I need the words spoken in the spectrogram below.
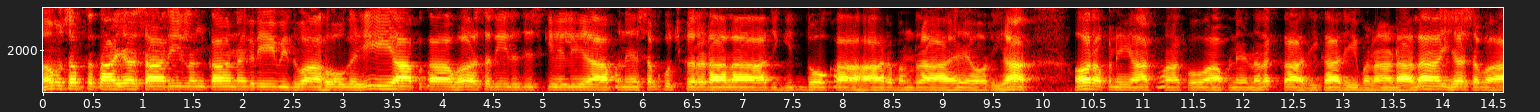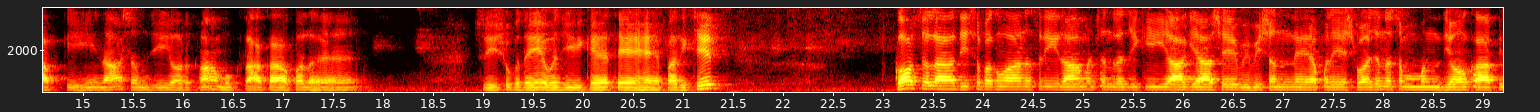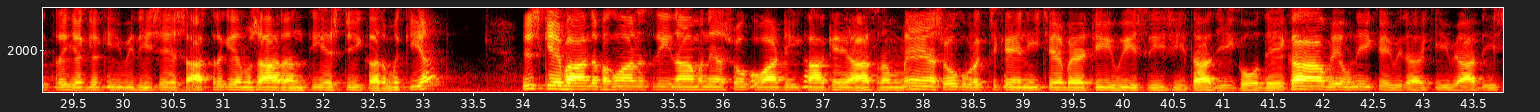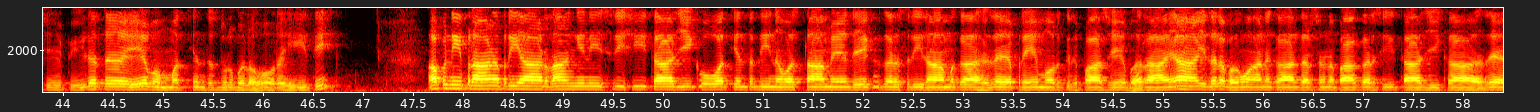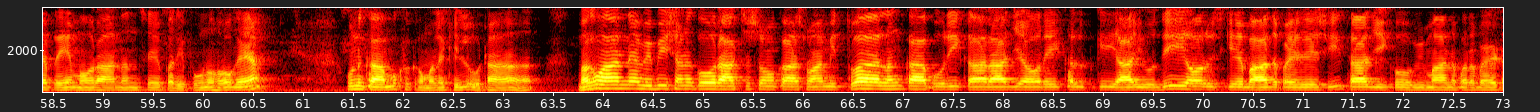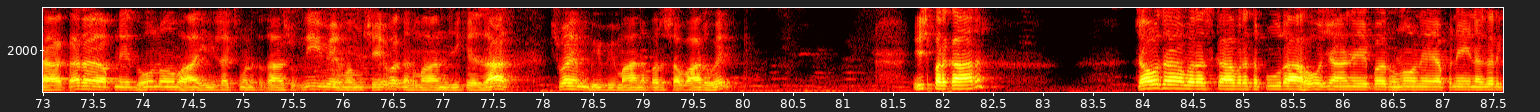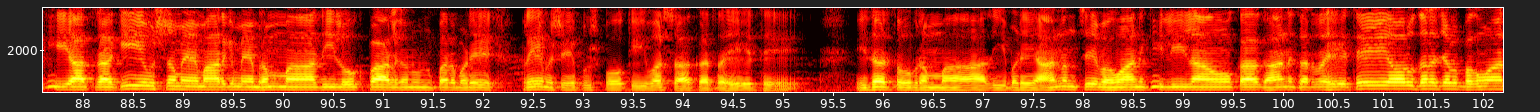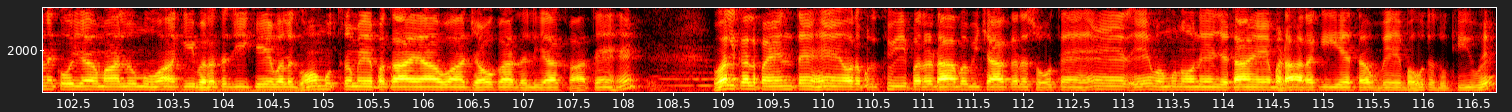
हम सब तथा यह सारी लंका नगरी विधवा हो गई। आपका वह शरीर जिसके लिए आपने सब कुछ कर डाला, आज गिद्धों का हार बन रहा है और यह और अपने आत्मा को आपने नरक का अधिकारी बना डाला। यह सब आपकी ही ना समझी और कामुकता का फल है। श्री सुखदेव जी कहते हैं, परीक्षित कौशलाधीश भगवान श्री रामचंद्र जी की आज्ञा से विभीषण ने अपने स्वजन संबंधियों का पितृ यज्ञ की विधि से शास्त्र के अनुसार अंत्येष्टि कर्म किया। इसके बाद भगवान श्री राम ने अशोक वाटिका के आश्रम में अशोक वृक्ष के नीचे बैठी हुई श्री सीता जी को देखा। वे उन्हीं के विरह की व्याधि से पीड़ित एवं अत्यंत दुर्बल हो रही थी। अपनी प्राण प्रिया अर्धांगिनी श्री सीता जी को अत्यंत दीन अवस्था में देख कर श्री राम का हृदय प्रेम और कृपा से भर आया। इधर भगवान का दर्शन पाकर सीता जी का हृदय प्रेम और आनंद से परिपूर्ण हो गया। उनका मुख कमल खिल उठा। भगवान ने विभीषण को राक्षसों का स्वामित्व लंकापुरी का राज्य और एक कल्प की आयु दी और उसके बाद पहले सीता जी को विमान पर बैठा कर अपने दोनों भाई लक्ष्मण तथा सुग्रीव एवं सेवक हनुमान जी के साथ स्वयं भी विमान पर सवार हुए। इस प्रकार चौदह वर्ष का व्रत पूरा हो जाने पर उन्होंने अपने नगर की यात्रा की। उस समय मार्ग में ब्रह्मा आदि लोकपालगण उन पर बड़े प्रेम से पुष्पों की वर्षा कर रहे थे। इधर तो ब्रह्मा आदि बड़े आनंद से भगवान की लीलाओं का गान कर रहे थे और उधर जब भगवान को यह मालूम हुआ कि भरत जी केवल गौमूत्र में पकाया हुआ जौ का दलिया खाते हैं वलकल पहनते हैं और पृथ्वी पर डाब बिछा कर सोते हैं। एवं उन्होंने जटाएँ बढ़ा रखी है, तब वे बहुत दुखी हुए।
